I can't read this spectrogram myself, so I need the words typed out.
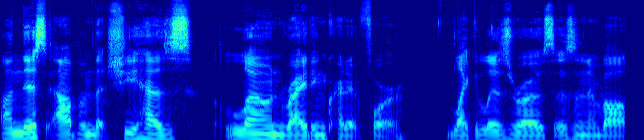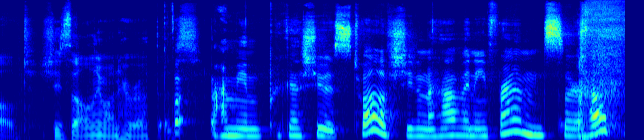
on this album that she has lone writing credit for. Like Liz Rose isn't involved. She's the only one who wrote this. I mean, because she was 12, she didn't have any friends or help.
